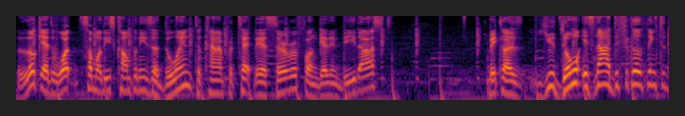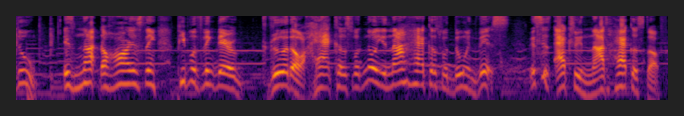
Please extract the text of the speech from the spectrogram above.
look at what some of these companies are doing to kind of protect their server from getting DDoSed. Because you don't, it's not a difficult thing to do. It's not the hardest thing. People think they're good or hackers, but no, you're not hackers for doing this. This is actually not hacker stuff.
